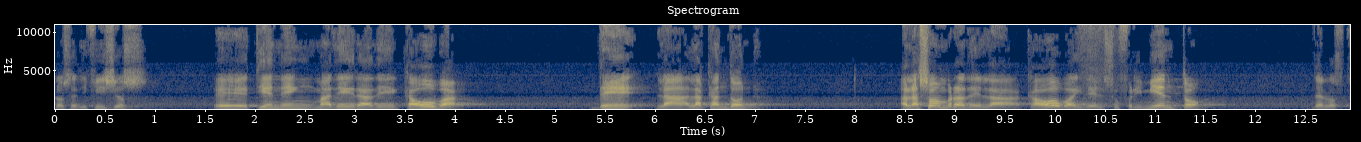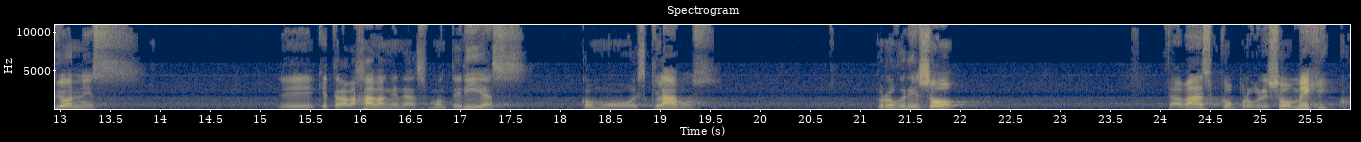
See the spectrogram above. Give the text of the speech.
los edificios eh, tienen madera de caoba, de la lacandona. A la sombra de la caoba y del sufrimiento de los peones eh, que trabajaban en las monterías como esclavos, progresó Tabasco, progresó México.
